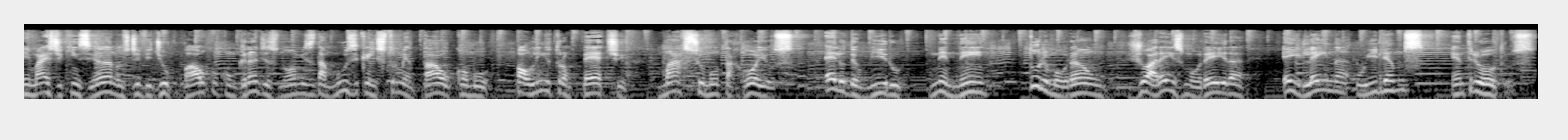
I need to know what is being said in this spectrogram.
Em mais de 15 anos, dividiu palco com grandes nomes da música instrumental como Paulinho Trompete, Márcio Montarroios, Hélio Delmiro, Neném, Túlio Mourão, Juarez Moreira, Eileina Williams, entre outros.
